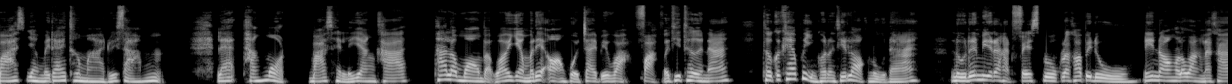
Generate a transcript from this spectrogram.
บาสยังไม่ได้เธอมาด้วยซ้ำและทั้งหมดบาสเห็นหรือยังคะ ถ้าเรามองแบบว่ายังไม่ได้เอาหัวใจไปว่ะฝากไว้ที่เธอนะ เธอก็แค่ผู้หญิงคนหนึ่งที่หลอกหนูนะ หนูได้มีรหัส Facebook แล้วเข้าไปดู นี่น้องระวังนะคะ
